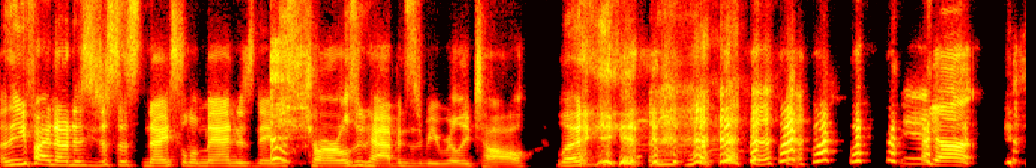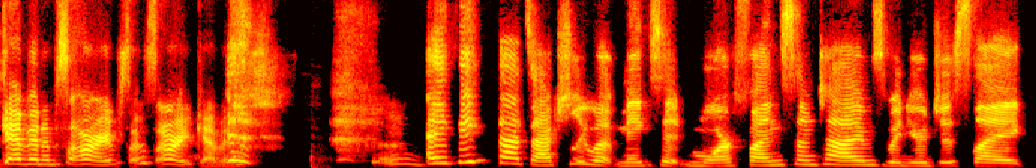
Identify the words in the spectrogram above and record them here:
then you find out it's just this nice little man whose name is Charles, who happens to be really tall. Like Yeah. Kevin, I'm sorry. I'm so sorry, Kevin. I think that's actually what makes it more fun sometimes when you're just like,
